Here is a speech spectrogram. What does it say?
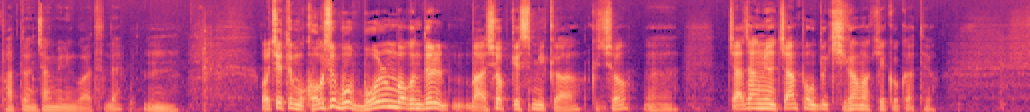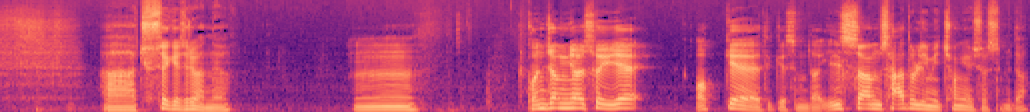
봤던 장면인 것 같은데. 음. 어쨌든 뭐 거기서 뭐 뭘 먹은들 맛이 없겠습니까? 그쵸? 에, 짜장면 짬뽕도 기가 막힐 것 같아요. 아, 추수의 계절이 왔네요. 음. 권정열 소유의 어깨 듣겠습니다. 1342님이 청해 주셨습니다.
